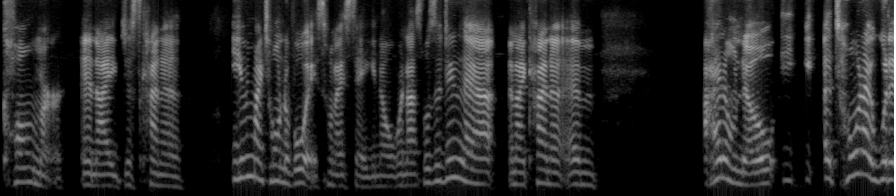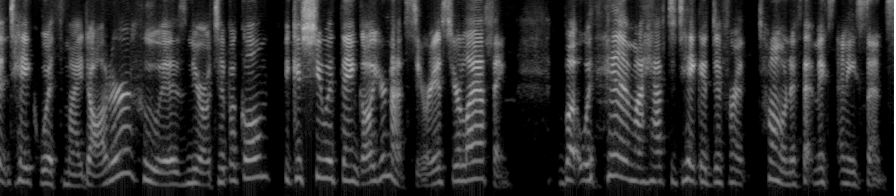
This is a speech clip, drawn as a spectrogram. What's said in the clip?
calmer and I just kind of even my tone of voice when I say, you know, we're not supposed to do that and I kind of am I don't know, a tone I wouldn't take with my daughter who is neurotypical because she would think, "Oh, you're not serious, you're laughing." but with him i have to take a different tone if that makes any sense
